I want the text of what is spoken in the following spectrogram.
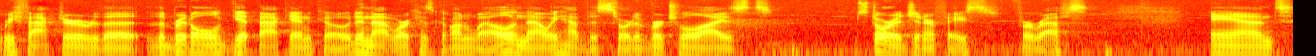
refactor the, the brittle Git backend code, and that work has gone well. And now we have this sort of virtualized storage interface for refs. And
